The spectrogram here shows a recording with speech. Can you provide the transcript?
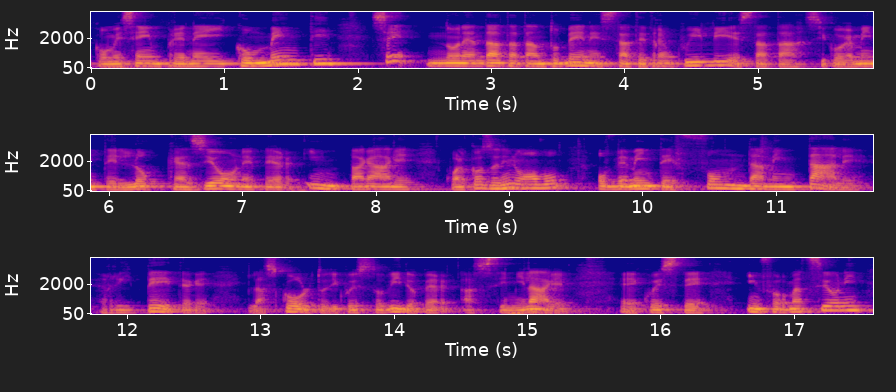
come sempre nei commenti. Se non è andata tanto bene state tranquilli, è stata sicuramente l'occasione per imparare qualcosa di nuovo. Ovviamente è fondamentale ripetere l'ascolto di questo video per assimilare eh, queste informazioni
